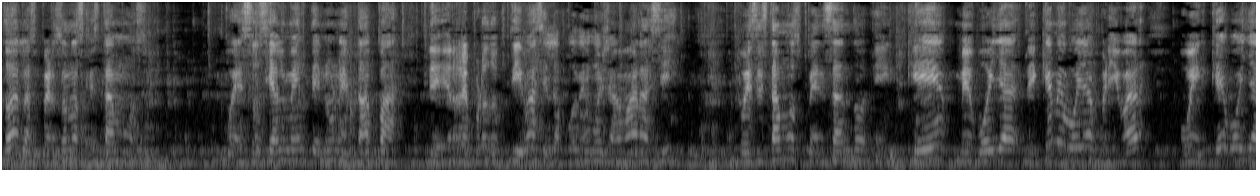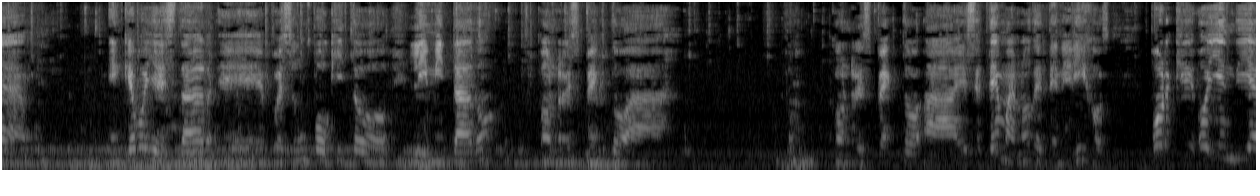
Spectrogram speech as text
Todas las personas que estamos pues socialmente en una etapa de reproductiva, si la podemos llamar así, pues estamos pensando en qué me voy a, de qué me voy a privar o en qué voy a, en qué voy a estar, eh, pues un poquito limitado con respecto a, con respecto a ese tema, ¿no? De tener hijos. Porque hoy en día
